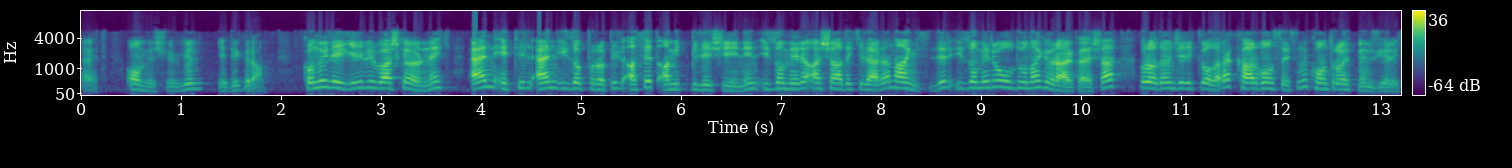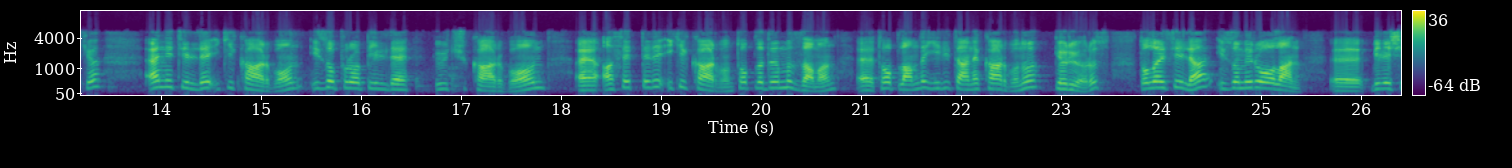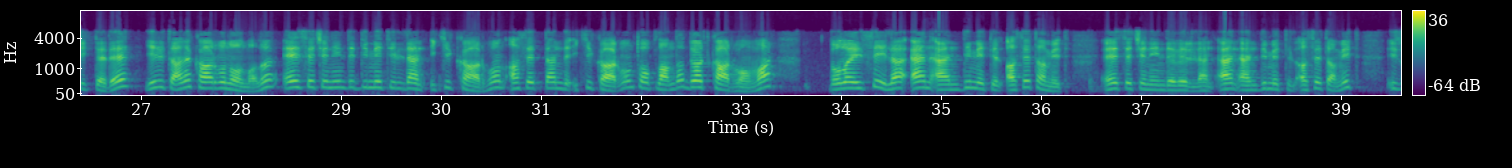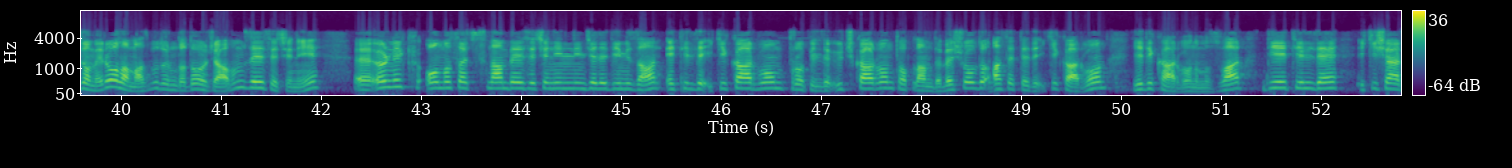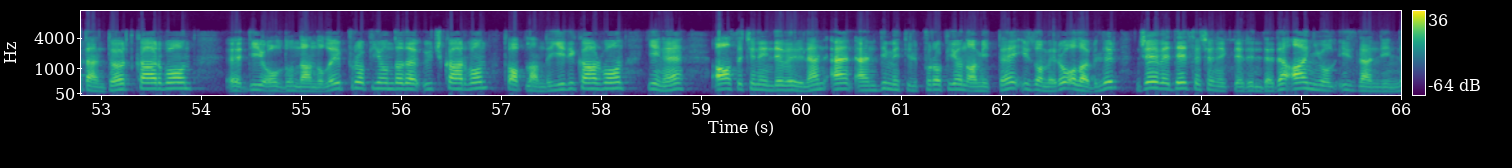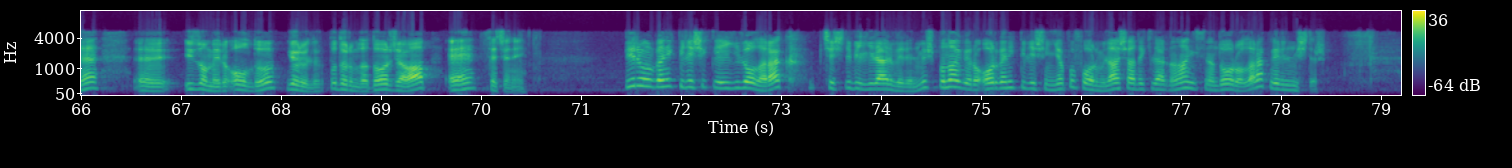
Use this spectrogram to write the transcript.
Evet 15,7 gram. Konuyla ilgili bir başka örnek. N-etil N-izopropil aset amit bileşiğinin izomeri aşağıdakilerden hangisidir? İzomeri olduğuna göre arkadaşlar burada öncelikli olarak karbon sayısını kontrol etmemiz gerekiyor. N-etilde 2 karbon, izopropilde 3 karbon, e, asette de 2 karbon topladığımız zaman e, toplamda 7 tane karbonu görüyoruz. Dolayısıyla izomeri olan e, bileşikte de 7 tane karbon olmalı. E seçeneğinde dimetilden 2 karbon, asetten de 2 karbon toplamda 4 karbon var. Dolayısıyla N-N dimetil asetamit E seçeneğinde verilen N-N dimetil asetamit izomeri olamaz. Bu durumda doğru cevabım Z seçeneği. Ee, örnek olması açısından B seçeneğini incelediğimiz zaman etilde 2 karbon, propilde 3 karbon toplamda 5 oldu. Asette de 2 karbon, 7 karbonumuz var. Dietilde ikişerden 4 karbon, e, di olduğundan dolayı propiyonda da 3 karbon toplamda 7 karbon yine A seçeneğinde verilen N-N dimetil propiyon amitte izomeri olabilir. C ve D seçeneklerinde de aynı yol izlendiğinde e, izomeri olduğu görülür. Bu durumda doğru cevap E seçeneği. Bir organik bileşikle ilgili olarak çeşitli bilgiler verilmiş. Buna göre organik bileşiğin yapı formülü aşağıdakilerden hangisine doğru olarak verilmiştir?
